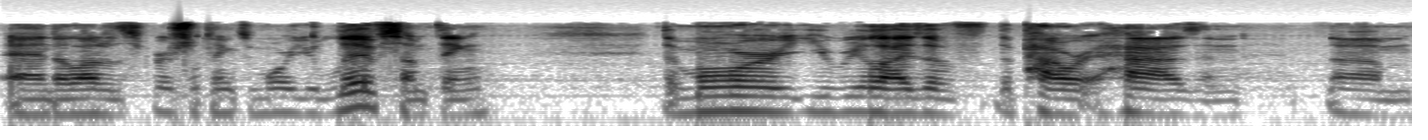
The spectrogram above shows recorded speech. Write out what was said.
and a lot of the spiritual things. The more you live something, the more you realize of the power it has, and um,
